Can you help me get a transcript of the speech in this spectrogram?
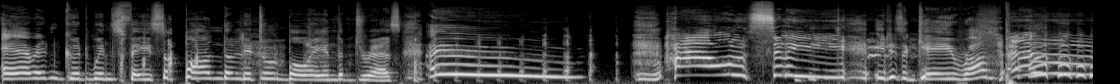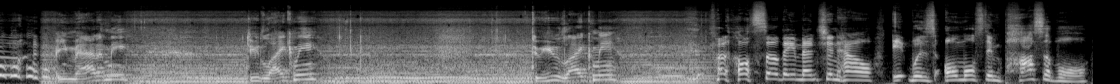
Aaron Goodwin's face upon the little boy in the dress. Oh! How silly! It is a gay romp. Oh. Are you mad at me? Do you like me? Do you like me? But also, they mention how it was almost impossible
